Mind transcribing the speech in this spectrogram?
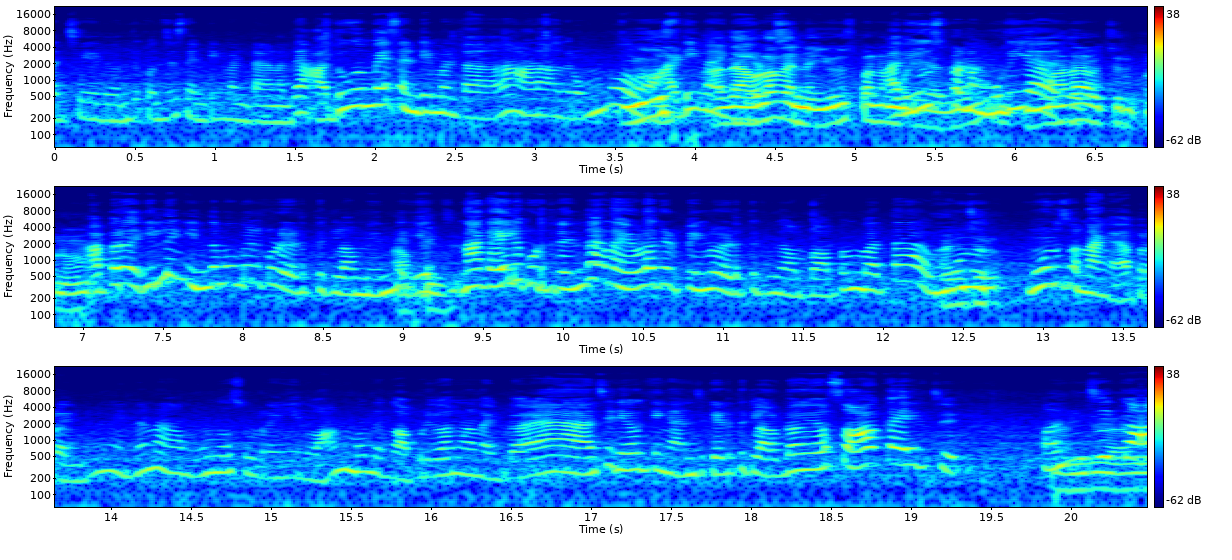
ஆச்சு இது வந்து கொஞ்சம் சென்டிமெண்ட் ஆனது. அதுவுமே சென்டிமெண்ட் ஆனது ஆனா அது ரொம்ப அடி அது அவ்வளவுதான் யூஸ் பண்ண அது யூஸ் பண்ண முடியாது. வச்சிருக்கணும். அப்புறம் இல்லைங்க இந்த மொபைல் கூட எடுத்துக்கலாம். நான் கையில கொடுத்துட்டு இருந்தா நான் எவ்வளவு கேட்பீங்களோ எடுத்துக்கங்க. அப்ப அப்பம் பார்த்தா மூணு மூணு சொன்னாங்க. அப்புறம் என்ன நான் மூணு தான் சொல்றீங்க? இது வாங்கும்போது அப்படி வாங்கினா நான் இப்படி சரி ஓகேங்க. அஞ்சுக்கு எடுத்துக்கலாம். அப்படியே ஷாக் ஆயிருச்சு. அஞ்சுக்கா?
